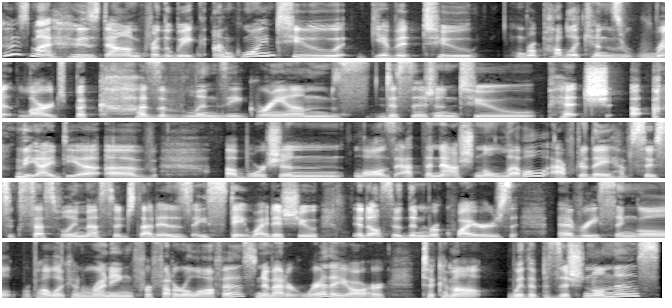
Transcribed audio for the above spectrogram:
Who's my who's down for the week? I'm going to give it to Republicans writ large because of Lindsey Graham's decision to pitch uh, the idea of abortion laws at the national level after they have so successfully messaged that is a statewide issue. It also then requires every single Republican running for federal office, no matter where they are, to come out with a position on this.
